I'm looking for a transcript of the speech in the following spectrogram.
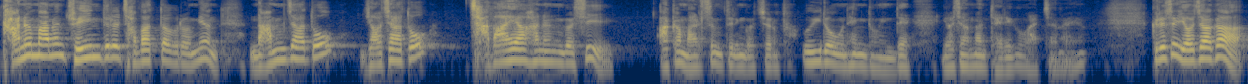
가늠하는 죄인들을 잡았다 그러면 남자도 여자도 잡아야 하는 것이 아까 말씀드린 것처럼 의로운 행동인데 여자만 데리고 왔잖아요. 그래서 여자가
